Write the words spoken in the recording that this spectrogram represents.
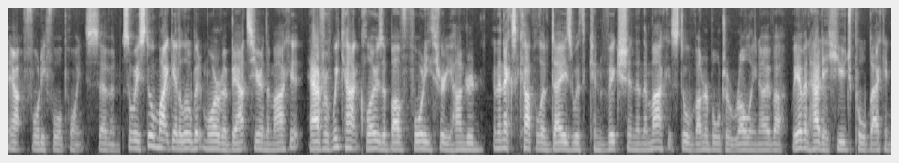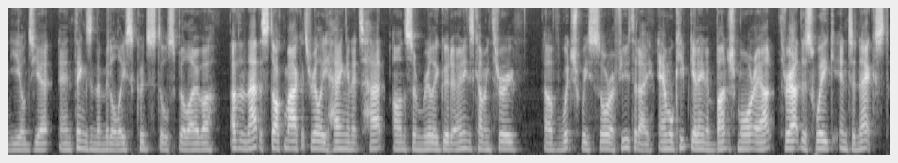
now at 44.7. So we still might get a little bit more of a bounce here in the market. However, if we can't close above 4,300 in the next couple of days with conviction, then the market's still vulnerable to rolling over. We haven't had a huge pullback in yields yet, and things in the Middle East could still spill over. Other than that, the stock market's really hanging its hat on some really good earnings coming through of which we saw a few today, and we'll keep getting a bunch more out throughout this week into next.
